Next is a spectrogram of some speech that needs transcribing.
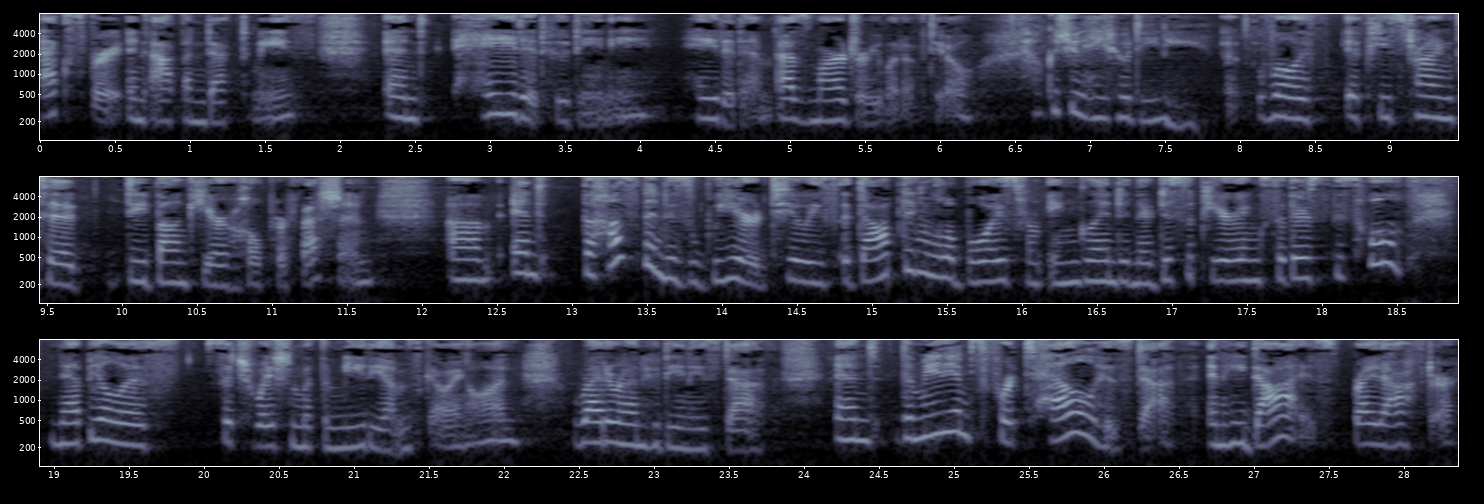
expert in appendectomies and hated Houdini. Hated him, as Margery would have too. How could you hate Houdini? Well, if, if he's trying to debunk your whole profession. Um, and the husband is weird too. He's adopting little boys from England and they're disappearing. So there's this whole nebulous situation with the mediums going on right around Houdini's death. And the mediums foretell his death and he dies right after.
